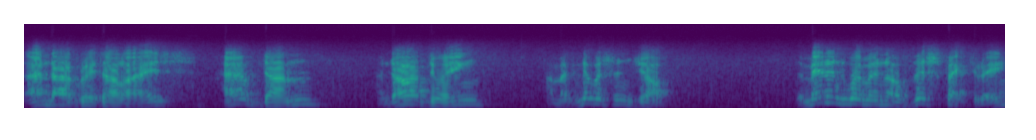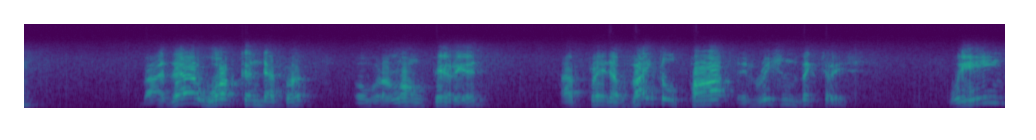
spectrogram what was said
and our great allies have done and are doing a magnificent job. The men and women of this factory, by their work and effort over a long period, have played a vital part in recent victories. We,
